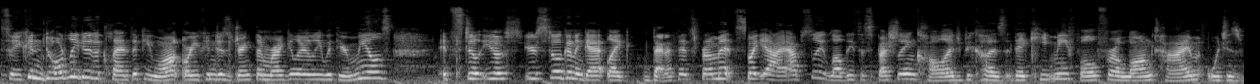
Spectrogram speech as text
So you can totally do the cleanse if you want, or you can just drink them regularly with your meals it's still you're, you're still gonna get like benefits from it. But yeah i absolutely love these especially in college because they keep me full for a long time which is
